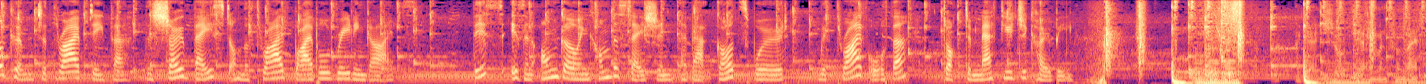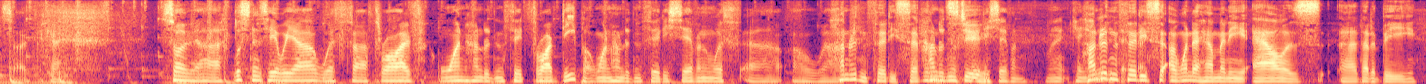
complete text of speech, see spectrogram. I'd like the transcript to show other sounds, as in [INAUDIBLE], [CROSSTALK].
Welcome to Thrive Deeper, the show based on the Thrive Bible reading guides. This is an ongoing conversation about God's Word with Thrive author Dr. Matthew Jacoby. Okay, sure. Yeah. coming from that. So, Okay. so uh, listeners, here we are with uh, Thrive 130, Thrive Deeper 137 with uh, oh, uh, 137. 137. Mate, can you look at that, mate? 137. I wonder how many hours uh, that'd be.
